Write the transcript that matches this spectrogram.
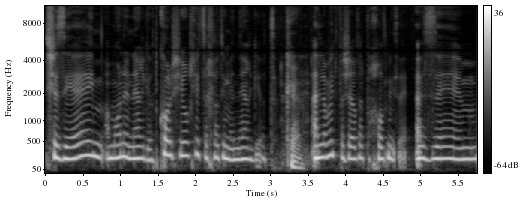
שזה יהיה עם המון אנרגיות. כל שיעור שלי צריך להיות עם אנרגיות. כן. אני לא מתפשרת על פחות מזה. אז, אמ,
